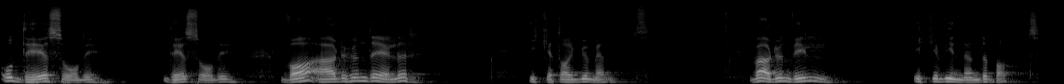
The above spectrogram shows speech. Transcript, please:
Og det så de. Det så de. Hva er det hun deler? Ikke et argument. Hva er det hun vil? Ikke vinne en debatt.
